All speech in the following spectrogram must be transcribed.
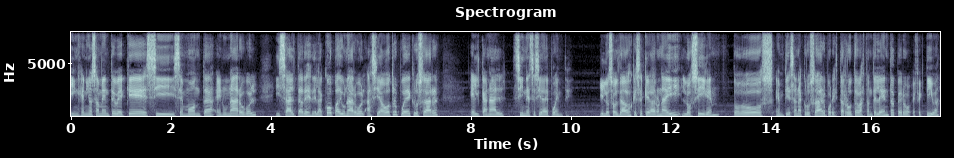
ingeniosamente ve que si se monta en un árbol y salta desde la copa de un árbol hacia otro, puede cruzar el canal sin necesidad de puente. Y los soldados que se quedaron ahí lo siguen, todos empiezan a cruzar por esta ruta bastante lenta pero efectiva.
